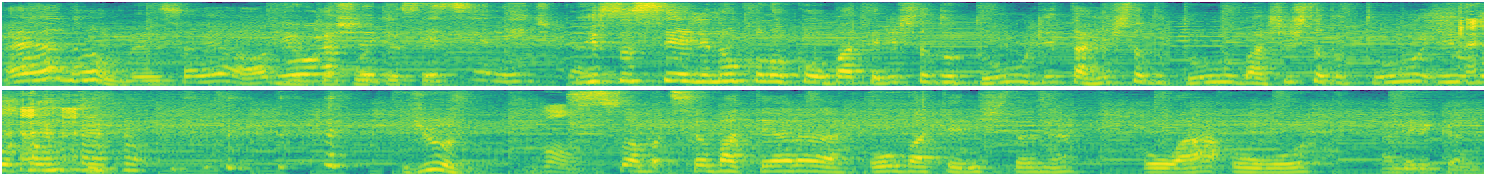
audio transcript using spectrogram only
É, não, isso aí é óbvio Eu que acho ele excelente, cara. Isso se ele não colocou o baterista do Tu, o guitarrista do Tu, o baixista do Tu e o vocal do Tu. Ju, Bom, sua, seu batera ou baterista, né? Ou A ou O americano.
